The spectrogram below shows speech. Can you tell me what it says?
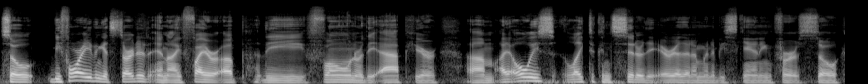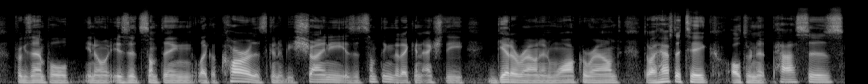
So before I even get started and I fire up the phone or the app here, um, I always like to consider the area that I'm going to be scanning first. So for example, you know, is it something like a car that's going to be shiny? Is it something that I can actually get around and walk around? Do I have to take alternate passes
